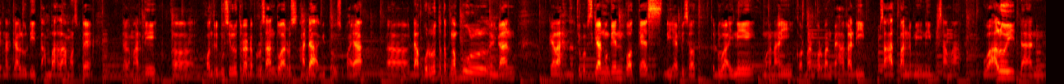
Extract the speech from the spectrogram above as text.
kinerja lu ditambah lah. Maksudnya dalam arti eh, kontribusi lu terhadap perusahaan tuh harus ada gitu supaya eh, dapur lu tetap ngebul ya kan oke lah cukup sekian mungkin podcast di episode kedua ini mengenai korban-korban PHK di saat pandemi ini bersama gua Alui dan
